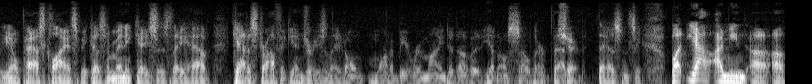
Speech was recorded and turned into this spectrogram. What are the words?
you know past clients because in many cases they have catastrophic injuries and they don't want to be reminded of it you know so they're that sure. the hesitancy but yeah i mean uh,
